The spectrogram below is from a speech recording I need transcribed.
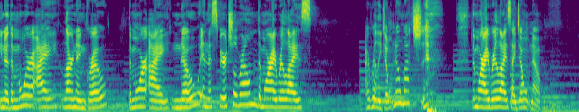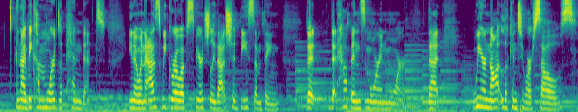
You know, the more I learn and grow, the more I know in the spiritual realm, the more I realize I really don't know much. the more I realize I don't know. And I become more dependent. You know, and as we grow up spiritually, that should be something that that happens more and more. That we are not looking to ourselves.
